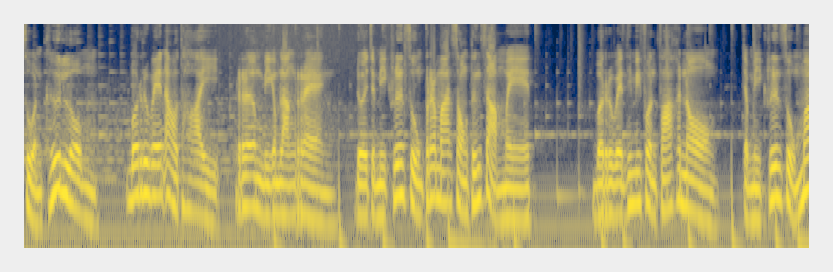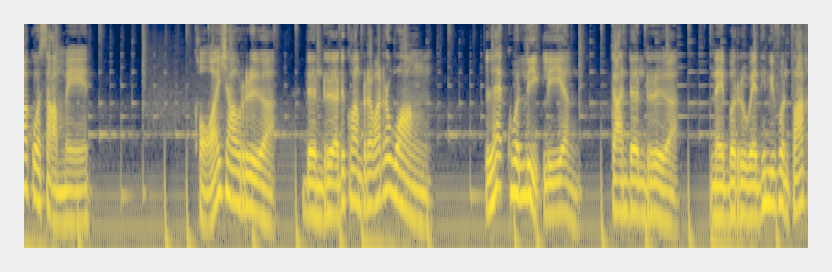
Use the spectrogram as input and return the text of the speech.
ส่วนคลื่นลม บริเวณอ่าวไทย เริ่มมีกำลังแรง โดยจะมีคลื่นสูงประมาณ 2-3 เมตร บริเวณที่มีฝนฟ้าขนอง จะมีคลื่นสูงมากกว่า 3 เมตร ขอให้ชาวเรือเดินเรือด้วยความระมัดระวัง และควรหลีกเลี่ยง การเดินเรือในบริเวณที่มีฝนฟ้าข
